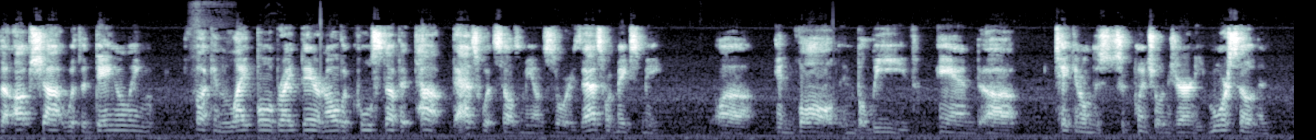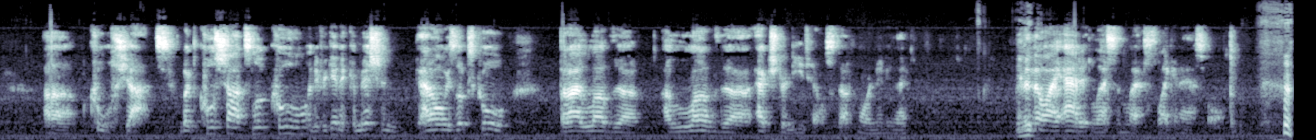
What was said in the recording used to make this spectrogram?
the upshot with the dangling fucking light bulb right there and all the cool stuff at top, that's what sells me on stories. That's what makes me uh, involved and believe and uh, taking on this sequential journey more so than uh, cool shots. But cool shots look cool, and if you're getting a commission, that always looks cool but I love the I love the extra detail stuff more than anything. Even though I add it less and less, like an asshole.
